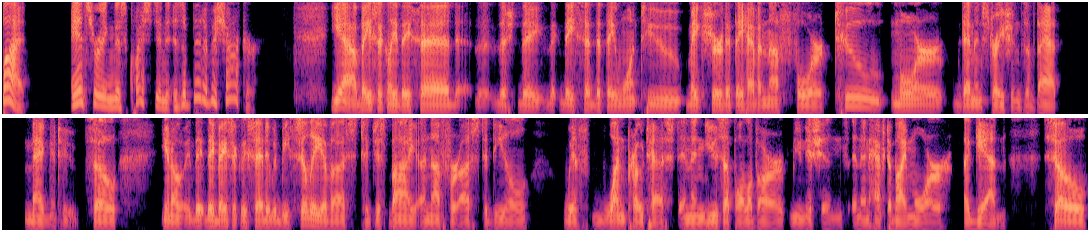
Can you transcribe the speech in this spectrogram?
But answering this question is a bit of a shocker. Yeah, basically they said the, they they said that they want to make sure that they have enough for two more demonstrations of that magnitude. So, you know, they, they basically said it would be silly of us to just buy enough for us to deal with one protest and then use up all of our munitions and then have to buy more again. So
